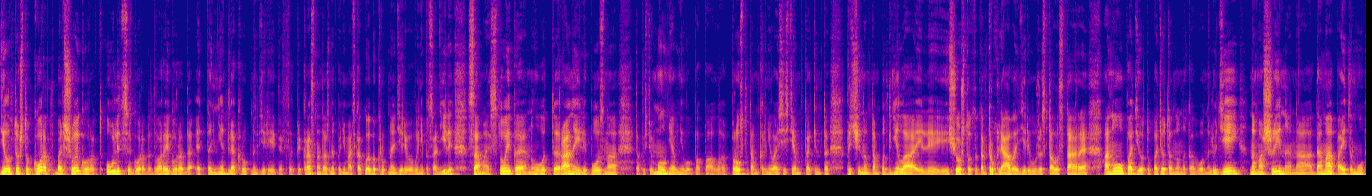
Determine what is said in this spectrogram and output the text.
Дело в том, что город, большой город, улицы города, дворы города – это не для крупных деревьев. Вы прекрасно должны понимать, какое бы крупное дерево вы не посадили, самое стойкое, ну вот рано или поздно, допустим, молния в него попала, просто там корневая система по каким-то причинам там подгнила или еще что-то, там трухлявое дерево уже стало старое, оно упадет. Упадет оно на кого? На людей, на машины, на дома. Поэтому,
